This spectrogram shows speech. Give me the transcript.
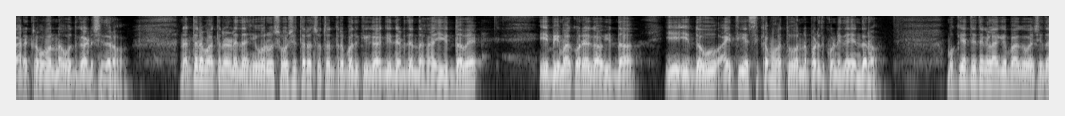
ಕಾರ್ಯಕ್ರಮವನ್ನು ಉದ್ಘಾಟಿಸಿದರು. ನಂತರ ಮಾತನಾಡಿದ ಇವರು, ಶೋಷಿತರ ಸ್ವತಂತ್ರ ಬದುಕಿಗಾಗಿ ನಡೆದಂತಹ ಈ ಯುದ್ಧವೇ ಈ ಭೀಮಾ ಕೊರೆಗಾವ್ ಯುದ್ಧ. ಈ ಯುದ್ಧವು ಐತಿಹಾಸಿಕ ಮಹತ್ವವನ್ನು ಪಡೆದುಕೊಂಡಿದೆ ಎಂದರು. ಮುಖ್ಯ ಅತಿಥಿಗಳಾಗಿ ಭಾಗವಹಿಸಿದ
